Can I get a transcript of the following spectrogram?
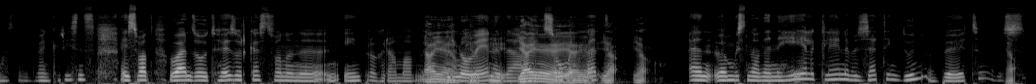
was met Gwen Christens. Hij is wat, we waren zo het huisorkest van een, een één-programma met Ja, ja, Bruno oké, oké. Wijnen daar, Ja, ja, met ja, ja, ja, ja. En we moesten dan een hele kleine bezetting doen, buiten. Dus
